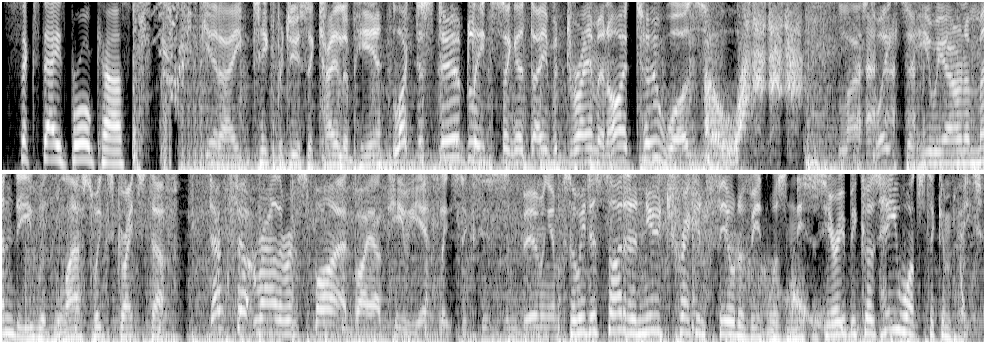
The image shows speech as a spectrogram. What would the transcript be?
six days broadcast. G'day, tech producer Caleb here. Like Disturbed lead singer David Draiman, I too was. Oh, last week, so here we are on a Monday with last week's great stuff. Dunk felt rather inspired by our Kiwi athlete's successes in Birmingham, so he decided a new track and field event was necessary because he wants to compete.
